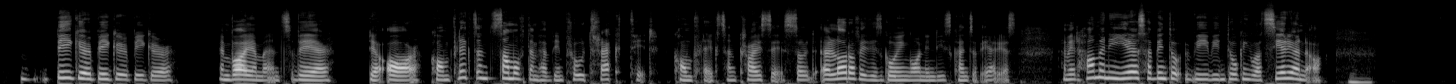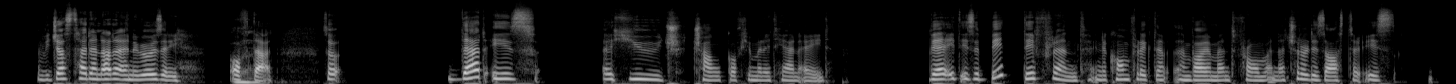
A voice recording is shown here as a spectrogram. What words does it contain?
bigger, bigger, bigger environments where there are conflicts, and some of them have been protracted conflicts and crises. So a lot of it is going on in these kinds of areas. I mean, how many years have been to- we been talking about Syria now? Mm. We just had another anniversary of right. that. So that is a huge chunk of humanitarian aid. Where it is a bit different in a conflict environment from a natural disaster is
